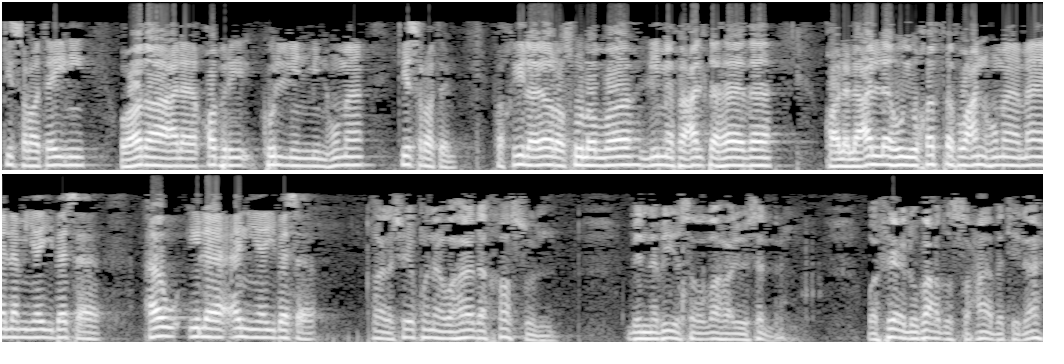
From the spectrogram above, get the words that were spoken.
كسرتين ووضع على قبر كل منهما كسرة. فقيل يا رسول الله لم فعلت هذا؟ قال لعله يخفف عنهما ما لم ييبسا أو إلى أن ييبسا. قال شيخنا وهذا خاص بالنبي صلى الله عليه وسلم وفعل بعض الصحابة له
